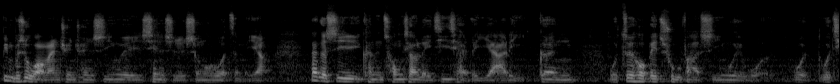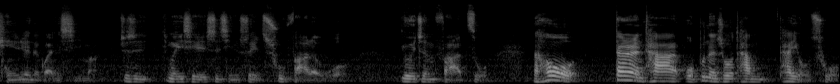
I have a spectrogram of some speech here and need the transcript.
并不是完完全全是因为现实的生活怎么样，那个是可能从小累积起来的压力，跟我最后被触发是因为我我我前一任的关系嘛，就是因为一些事情，所以触发了我忧郁症发作，然后当然他我不能说他他有错，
